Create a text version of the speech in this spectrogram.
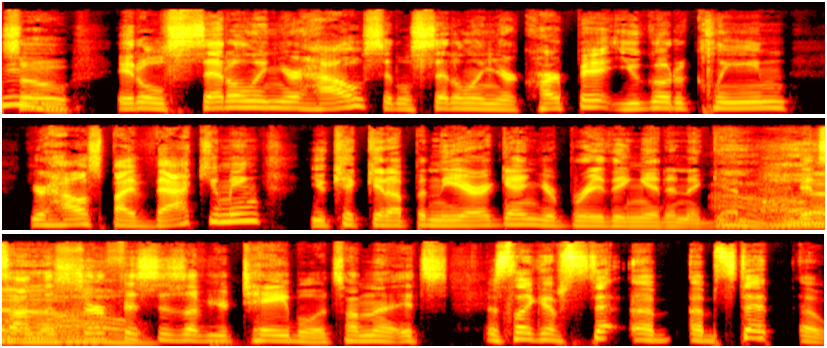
So Hmm. it'll settle in your house. It'll settle in your carpet. You go to clean your house by vacuuming. You kick it up in the air again. You're breathing it in again. Oh. It's on the surfaces of your table. It's on the. It's It's like abste- uh, abste- Oh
